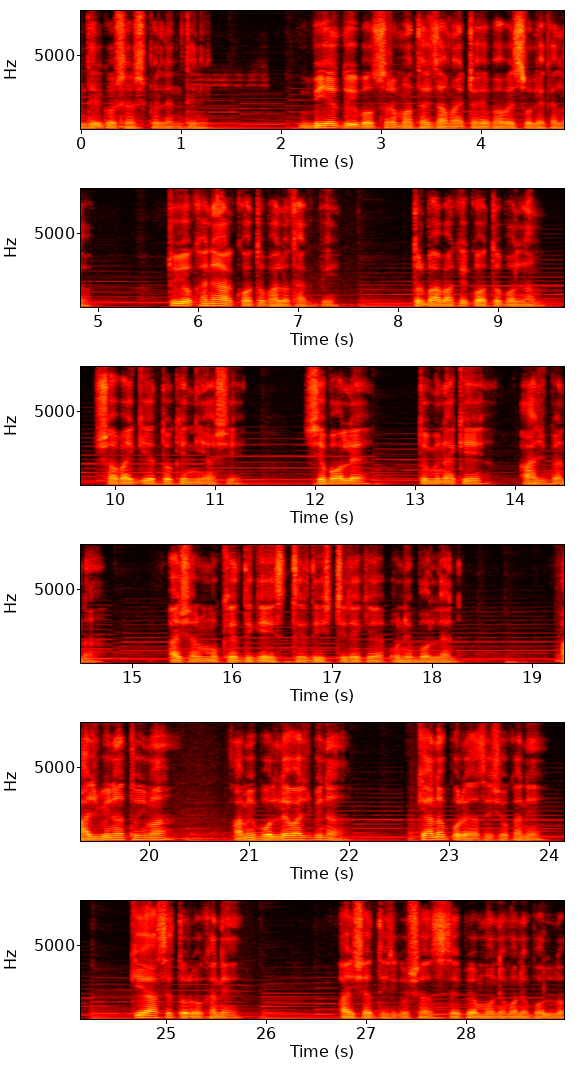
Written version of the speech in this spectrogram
দীর্ঘশ্বাস ফেললেন তিনি। বিয়ের দুই বছরের মাথায় জামাইটা এভাবে চলে গেল। তুই ওখানে আর কত ভালো থাকবি? তোর বাবাকে কত বললাম, সবাই গিয়ে তোকে নিয়ে আসি। সে বলে, তুমি নাকি আসবে না? আয়সার মুখের দিকে স্থির দৃষ্টি রেখে উনি বললেন, আসবি না তুই, মা? আমি বললেও আসবি না। কেন পড়ে আছিস ওখানে? কে আছে তোর ওখানে? আয়সা দীর্ঘশ্বাস চেপে মনে মনে বলল,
